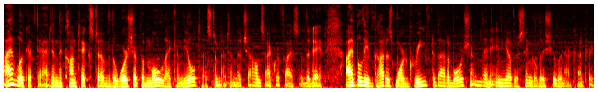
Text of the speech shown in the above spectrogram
I look at that in the context of the worship of Molech in the Old Testament and the child sacrifice of the day. I believe God is more grieved about abortion than any other single issue in our country.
